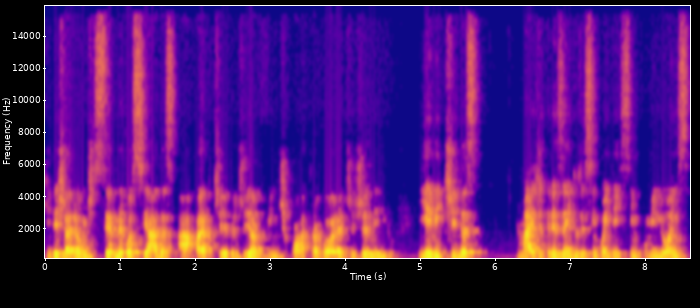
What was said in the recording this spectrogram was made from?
que deixarão de ser negociadas a partir do dia 24 agora de janeiro e emitidas mais de 355 milhões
